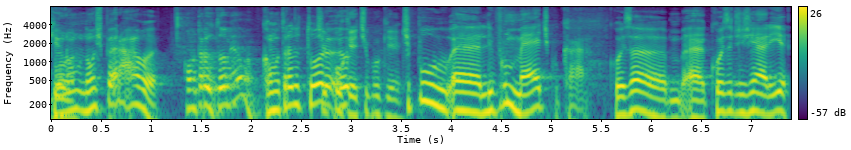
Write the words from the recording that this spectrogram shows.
Que eu não, não esperava. Como tradutor mesmo? Como tradutor. Tipo o eu- quê? Tipo o quê? Tipo, é, livro médico, cara. Coisa, é, coisa de engenharia.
